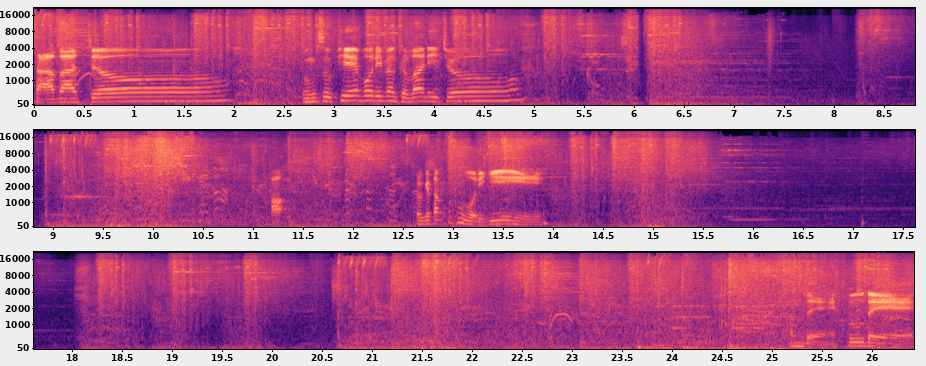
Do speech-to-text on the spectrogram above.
잡았죠? 웅수 피해버리면 그만이죠. 아 여기 딱 붙어버리기. 한 대 두대.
